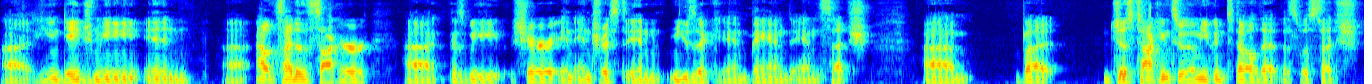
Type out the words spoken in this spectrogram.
Uh, he engaged me in uh, outside of the soccer because uh, we share an interest in music and band and such. Um, but just talking to him, you can tell that this was such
